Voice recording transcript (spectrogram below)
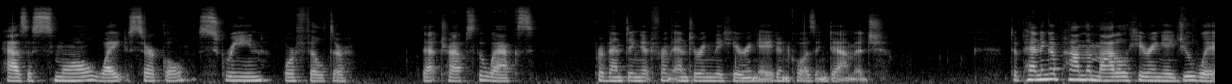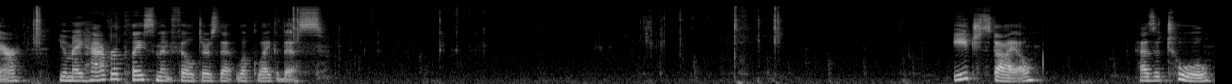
has a small white circle, screen, or filter that traps the wax, preventing it from entering the hearing aid and causing damage. Depending upon the model hearing aid you wear, you may have replacement filters that look like this. Each style has a tool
